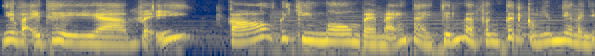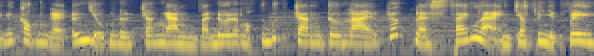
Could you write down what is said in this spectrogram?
Như vậy thì à, vĩ có cái chuyên môn về mảng tài chính và phân tích cũng giống như là những cái công nghệ ứng dụng được cho ngành và đưa ra một cái bức tranh tương lai rất là sáng lạng cho phiên dịch viên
